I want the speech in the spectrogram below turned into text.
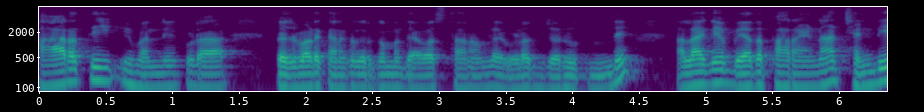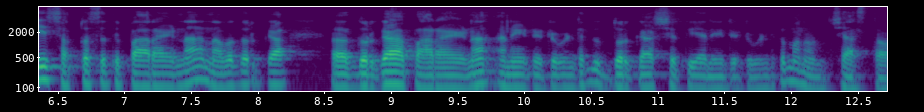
హారతి ఇవన్నీ కూడా బెజవాడ కనకదుర్గమ్మ దేవస్థానంలో ఇవ్వడం జరుగుతుంది. అలాగే వేద పారాయణ చండీ సప్తసతి పారాయణ నవదుర్గ దుర్గా పారాయణ అనేటటువంటిది దుర్గాశతి అనేటటువంటిది మనం చేస్తాం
